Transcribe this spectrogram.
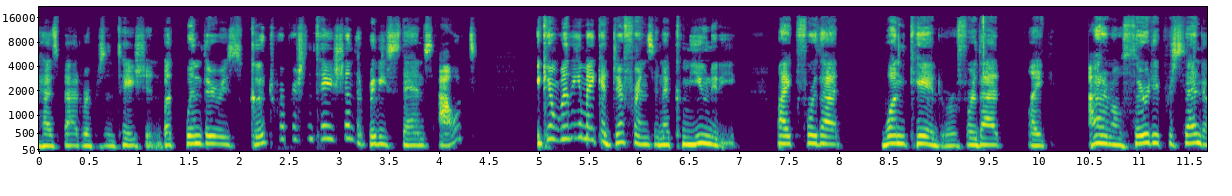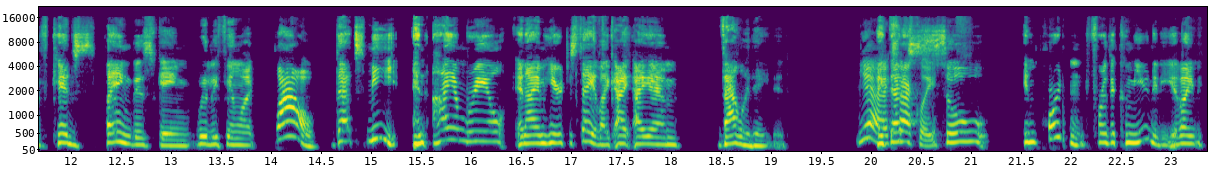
has bad representation, but when there is good representation that really stands out, it can really make a difference in a community. Like for that one kid or for that like I don't know, 30% of kids playing this game really feeling like, wow, that's me. And I am real and I'm here to stay. Like I, I am validated. yeah Like, exactly so important for the community. Like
